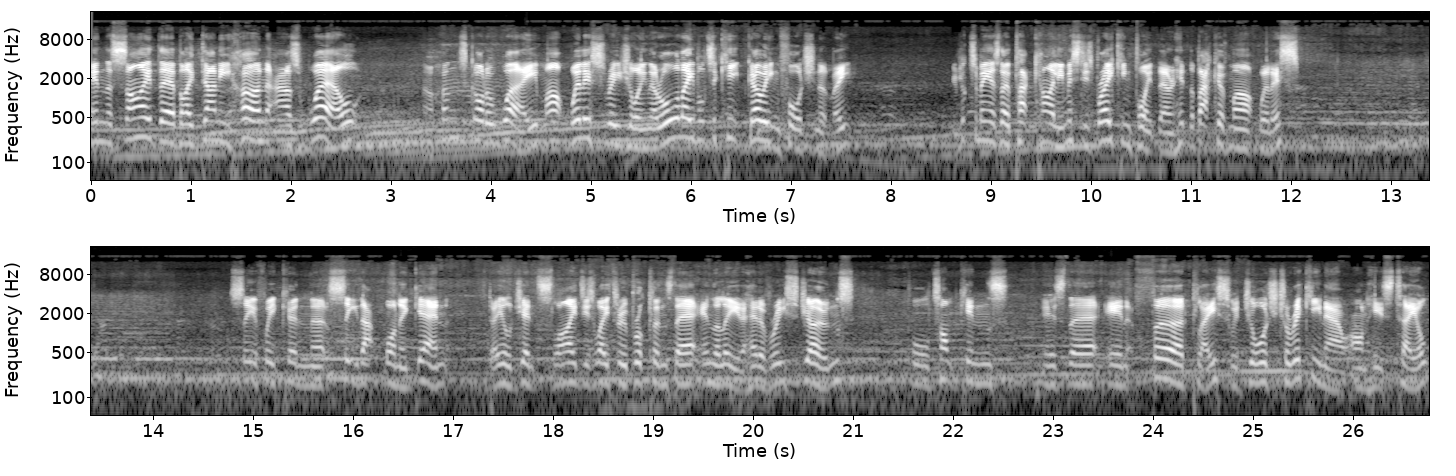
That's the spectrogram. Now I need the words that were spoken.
in the side there by Danny Hunn as well. Now, Hunn's got away. Mark Willis rejoining. They're all able to keep going, fortunately. It looked to me as though Pat Kiley missed his breaking point there and hit the back of Mark Willis. See if we can uh, see that one again. Dale Gent slides his way through Brooklands there in the lead ahead of Reese Jones. Paul Tompkins is there in third place with George Taricki now on his tail.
